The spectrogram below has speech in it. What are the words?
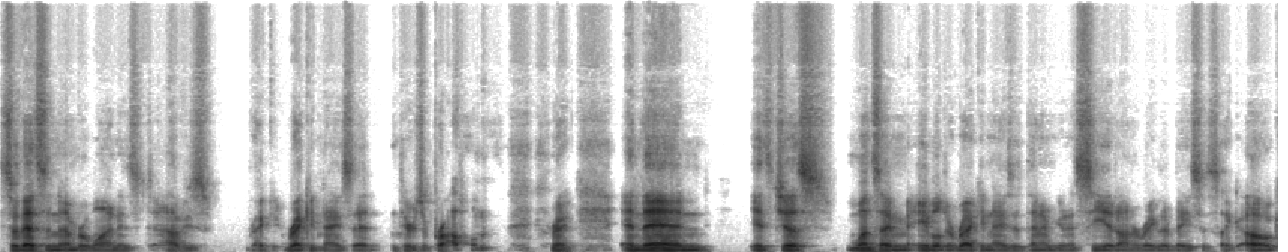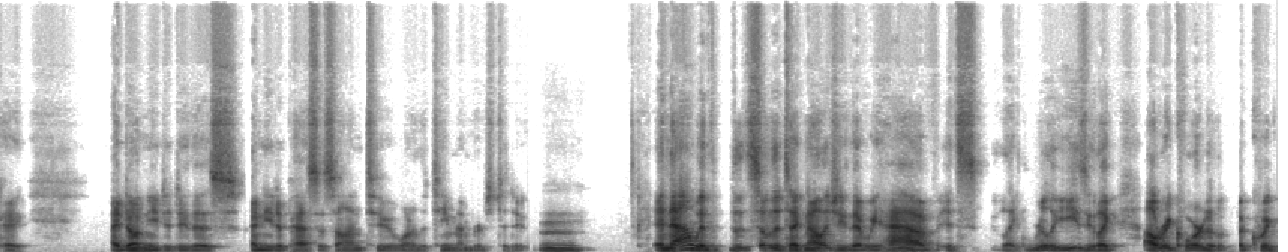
So that's the number one is to obviously rec- recognize that there's a problem, right? And then it's just once I'm able to recognize it, then I'm going to see it on a regular basis. Like, oh, okay, I don't need to do this. I need to pass this on to one of the team members to do. Mm, And now Mm. with the, some of the technology that we have, it's like really easy. Like I'll record a, a quick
